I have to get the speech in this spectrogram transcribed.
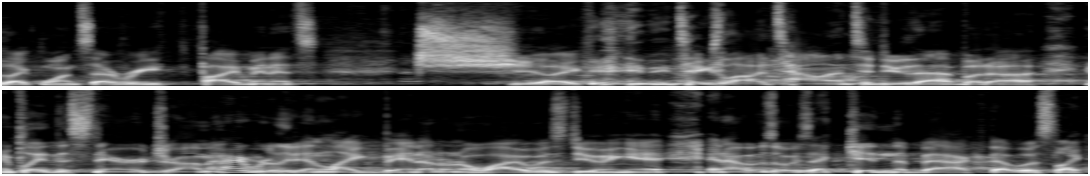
like once every five minutes. Like it takes a lot of talent to do that. But uh, I played the snare drum, and I really didn't like band. I don't know why I was doing it. And I was always that kid in the back that was like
